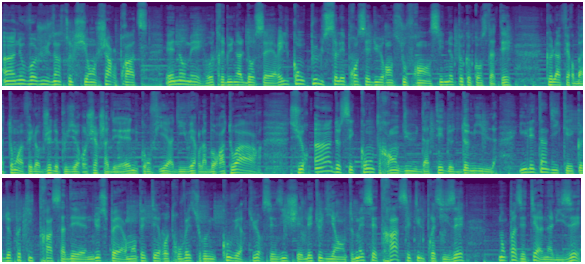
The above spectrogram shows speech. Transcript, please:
un nouveau juge d'instruction, Charles Prats, est nommé au tribunal d'Auxerre. Il compulse les procédures en souffrance. Il ne peut que constater que l'affaire Bâton a fait l'objet de plusieurs recherches ADN confiées à divers laboratoires. Sur un de ces comptes rendus datés de 2000, il est indiqué que de petites traces ADN du sperme ont été retrouvées sur une couverture saisie chez l'étudiante. Mais ces traces, est-il précisé, n'ont pas été analysés.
